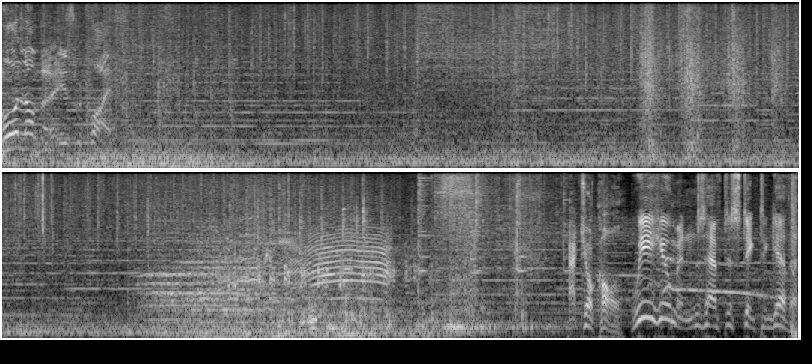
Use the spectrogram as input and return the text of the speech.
More lumber is required. At your call. We humans have to stick together.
